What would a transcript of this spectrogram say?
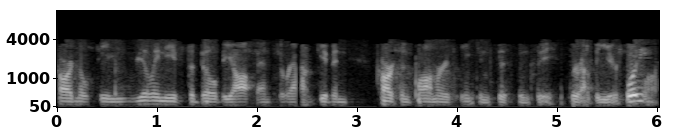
Cardinals team really needs to build the offense around, given Carson Palmer's inconsistency throughout the year so well, far?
